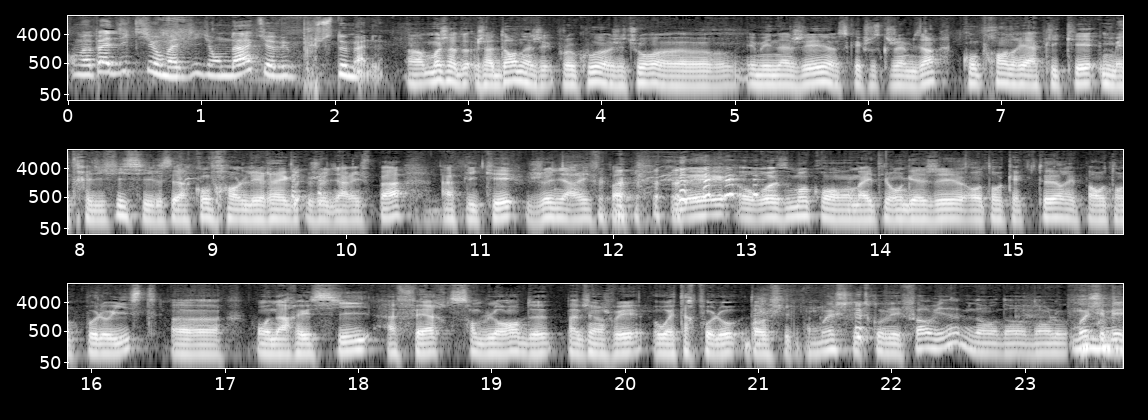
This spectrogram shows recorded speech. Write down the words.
On m'a pas dit qui, on m'a dit il y en a qui avaient plus de mal. Alors moi j'ado- j'adore nager. Pour le coup, euh, j'ai toujours euh, aimé nager. euh, C'est quelque chose que j'aime bien. Comprendre et appliquer, mais très difficile. C'est-à-dire comprendre les règles, je n'y arrive pas. Appliquer, je n'y arrive pas. Mais heureusement qu'on a été engagé en tant qu'acteur et pas en tant que poloïste, euh, on a réussi à faire semblant de pas bien jouer au water polo dans le film. Moi, je l'ai trouvé formidable dans, dans, dans l'eau. Moi, j'aimais,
